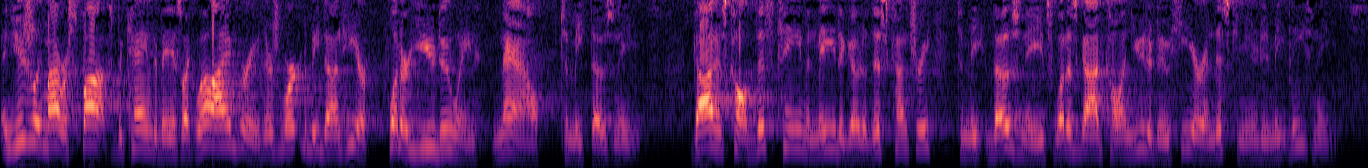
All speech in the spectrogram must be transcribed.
And usually my response became to be, it's like, well, I agree. There's work to be done here. What are you doing now to meet those needs? God has called this team and me to go to this country to meet those needs. What is God calling you to do here in this community to meet these needs?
